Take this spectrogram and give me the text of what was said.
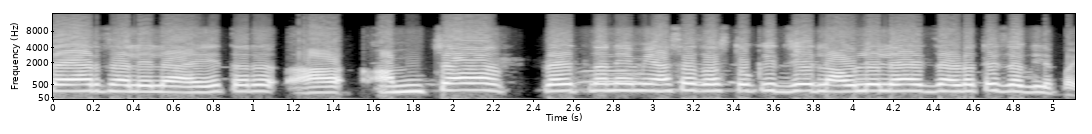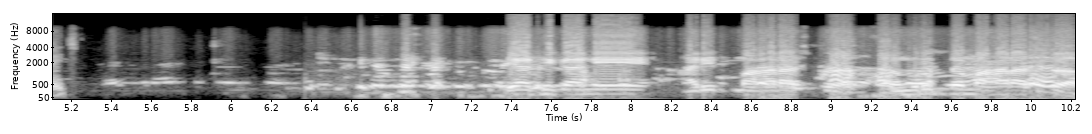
तयार झालेला आहे. तर आमच्या आमचा प्रयत्न नेहमी असाच असतो की जे लावलेले आहेत झाडं ते जगले पाहिजे. या ठिकाणी हरित महाराष्ट्र समृद्ध महाराष्ट्र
